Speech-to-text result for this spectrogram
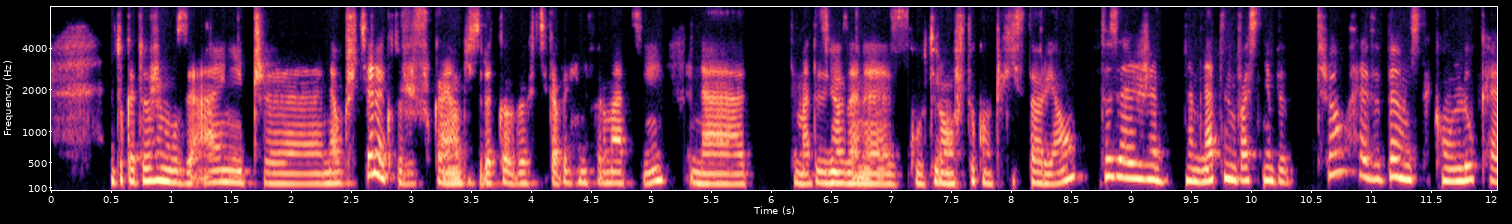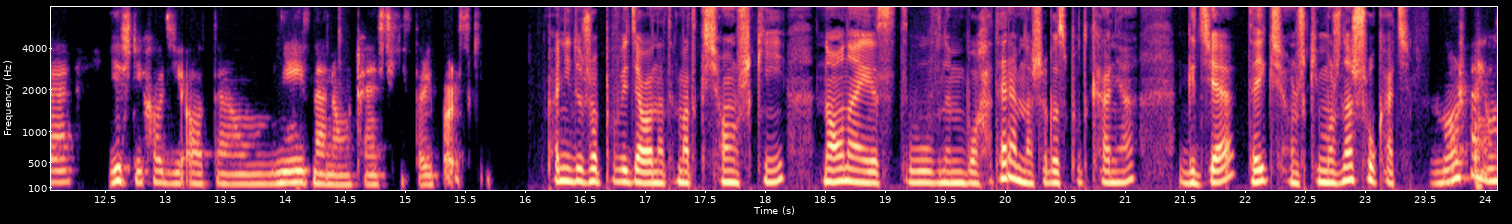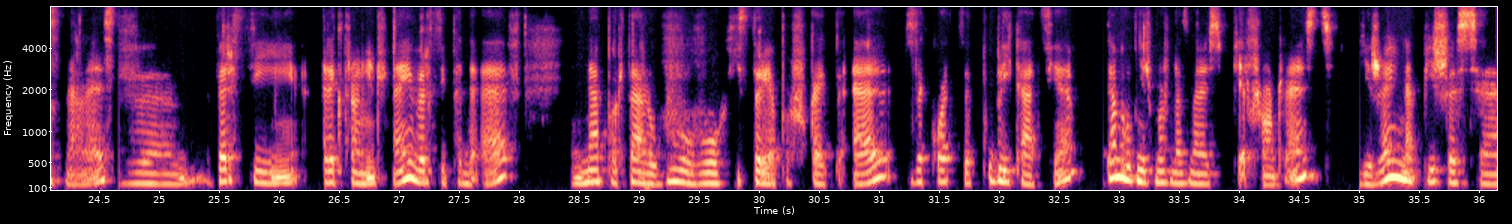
edukatorzy muzealni czy nauczyciele, którzy szukają jakichś dodatkowych, ciekawych informacji na tematy związane z kulturą, sztuką czy historią. To zależy nam na tym właśnie, by trochę wypełnić taką lukę, jeśli chodzi o tę mniej znaną część historii Polski. Pani dużo powiedziała na temat książki. No ona jest głównym bohaterem naszego spotkania. Gdzie tej książki można szukać? Można ją znaleźć w wersji elektronicznej, wersji PDF na portalu www.historiaposzukaj.pl w zakładce publikacje. Tam również można znaleźć pierwszą część. Jeżeli napisze się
